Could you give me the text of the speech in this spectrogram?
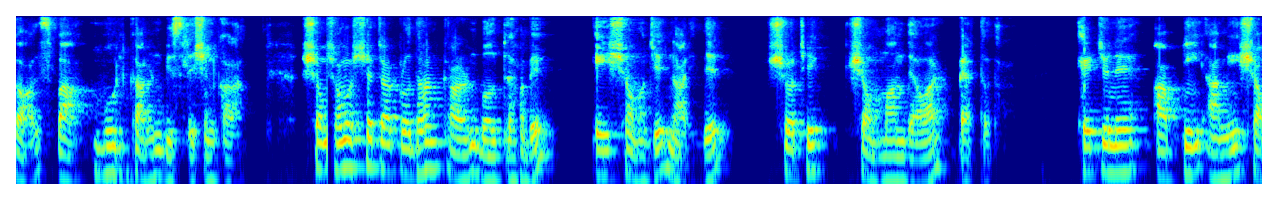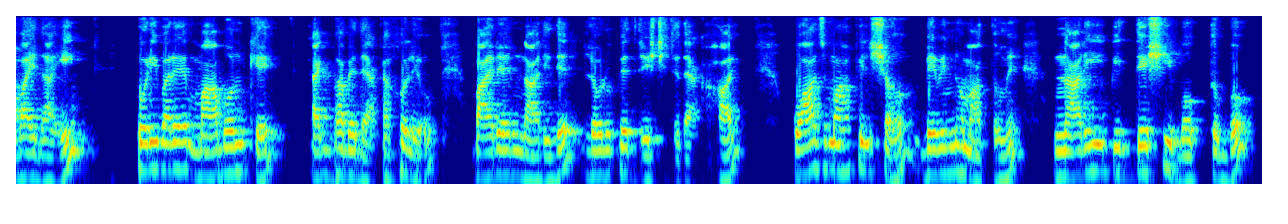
কজ বা মূল কারণ বিশ্লেষণ করা। সমস্যাটার প্রধান কারণ বলতে হবে, এই সমাজে নারীদের সঠিক সম্মান দেওয়ার ব্যর্থতা। এর জন্য আপনি, আমি সবাই দায়ী। পরিবারে মা বোনকে একভাবে দেখা হলেও বাইরের নারীদের লোলুপের দৃষ্টিতে দেখা হয়। ওয়াজ মাহফিল সহ বিভিন্ন মাধ্যমে নারী বিদ্বেষী বক্তব্য,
